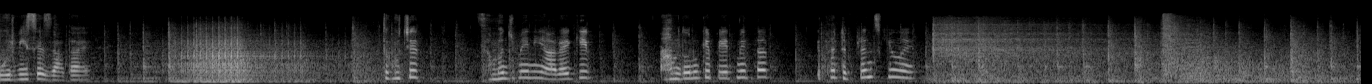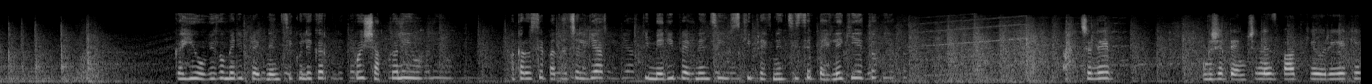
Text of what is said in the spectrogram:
पूर्वी से ज़्यादा है। तो मुझे समझ में नहीं आ रहा है कि हम दोनों के पेट में इतना इतना डिफरेंस क्यों है? कहीं ओवी को मेरी प्रेगनेंसी को लेकर कोई शक तो नहीं हुआ? अगर उसे पता चल गया कि मेरी प्रेगनेंसी उसकी प्रेगनेंसी से पहले की है तो? एक्चुअली मुझे टेंशन इस बात की हो रही है कि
